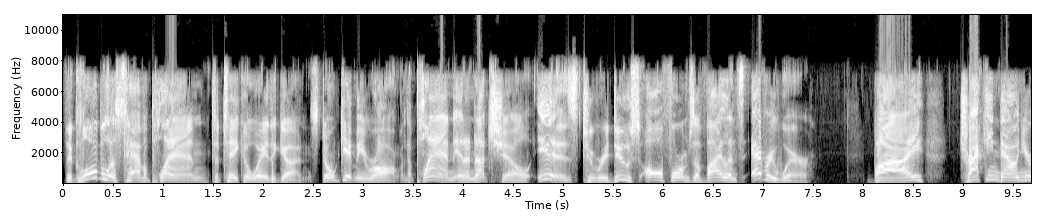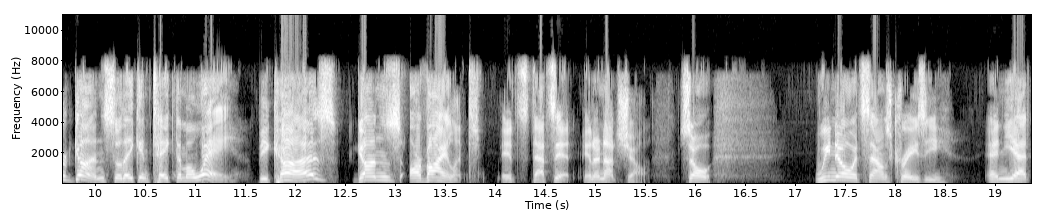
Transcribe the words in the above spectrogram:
the globalists have a plan to take away the guns. Don't get me wrong. The plan, in a nutshell, is to reduce all forms of violence everywhere by tracking down your guns so they can take them away because guns are violent. It's that's it in a nutshell. So we know it sounds crazy, and yet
